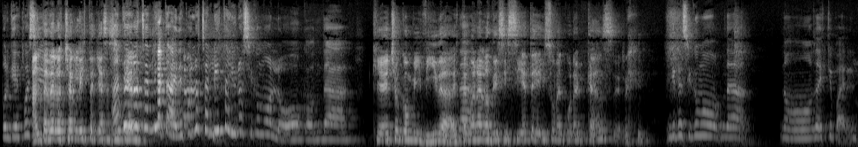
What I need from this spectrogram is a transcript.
Porque después... Antes de los charlistas ya se antes de sentían, los charlistas, y después los charlistas, y uno así como loco, onda. ¿qué he hecho con mi vida? Esta buena a los 17 hizo una cura al cáncer. Y era así como, onda, no, ¿sabes qué? Paren,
